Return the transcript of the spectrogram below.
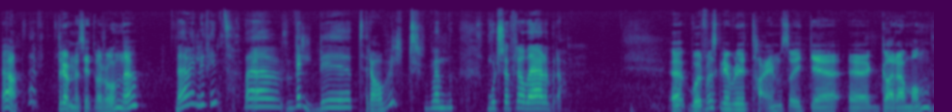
ja. Drømmesituasjonen, det. Det er veldig fint. Det er ja. veldig travelt, men bortsett fra det er det bra. Uh, hvorfor skriver du Times og ikke uh, Garamond,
